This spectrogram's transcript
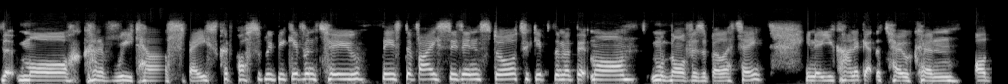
that more kind of retail space could possibly be given to these devices in store to give them a bit more more visibility. You know, you kind of get the token odd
